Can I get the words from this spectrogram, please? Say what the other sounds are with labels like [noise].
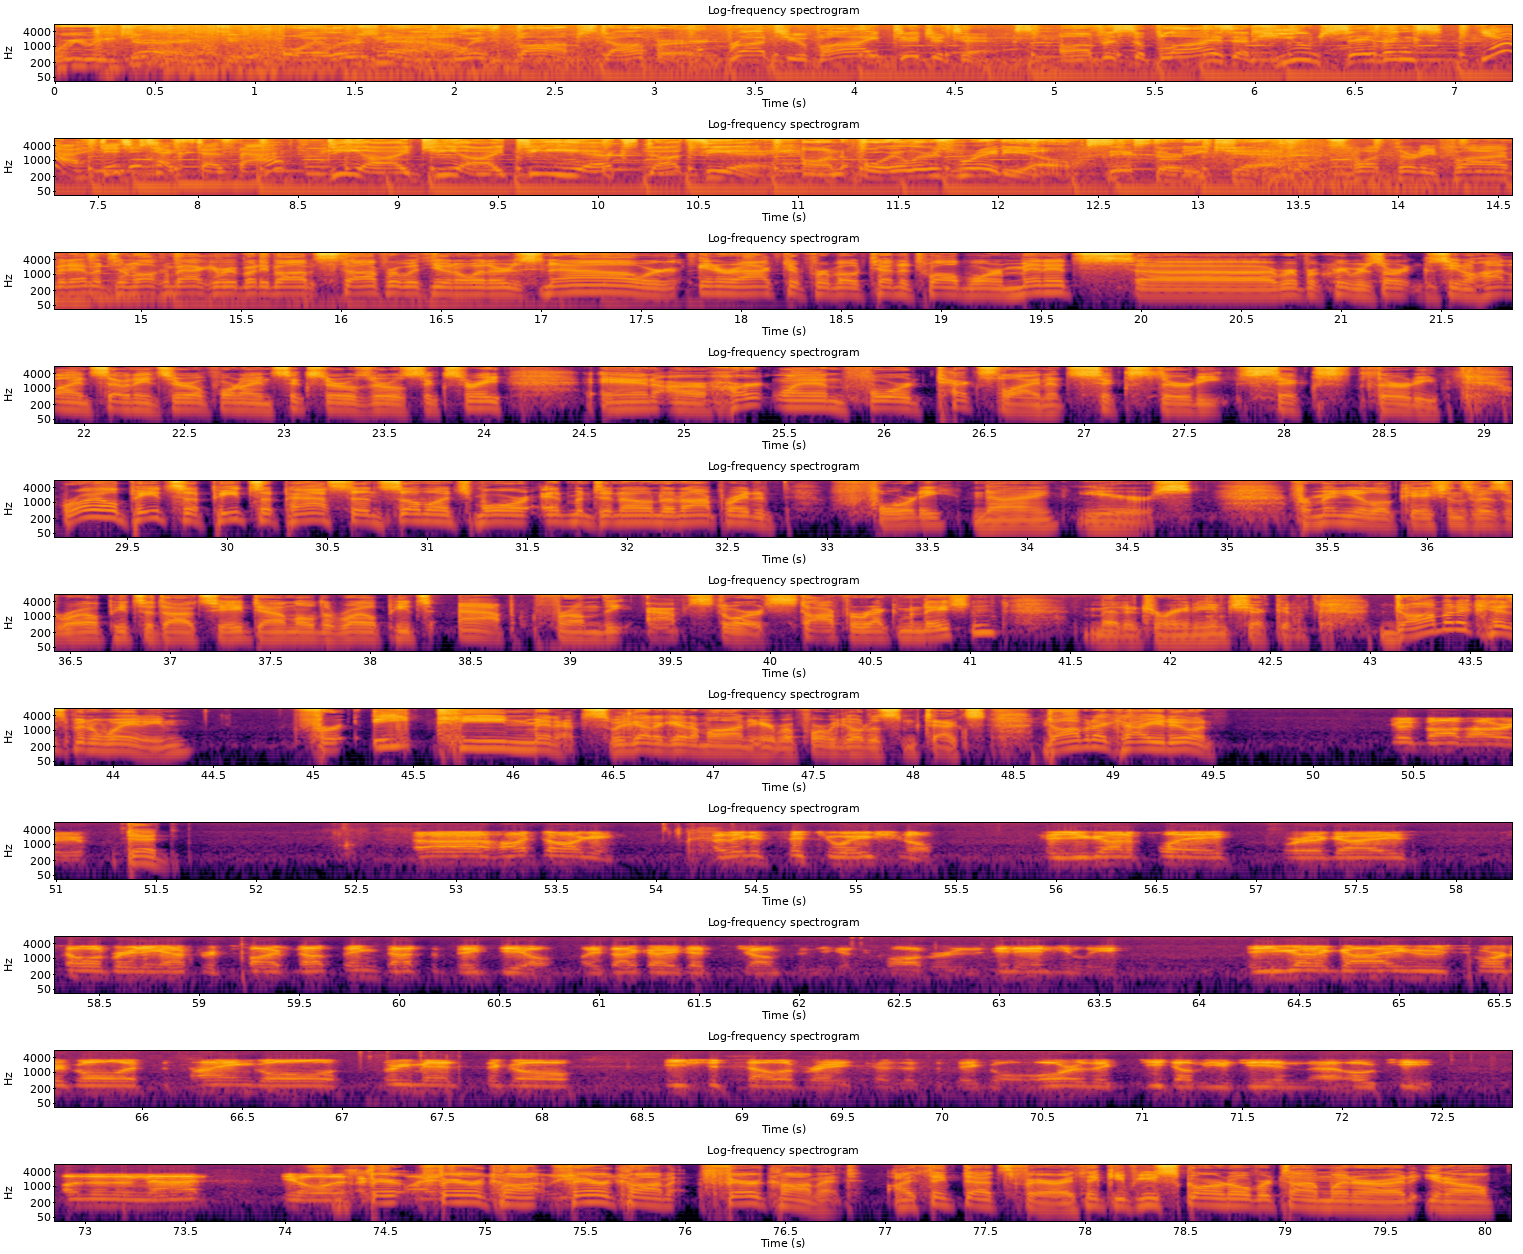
We return to Oilers Now with Bob Stauffer. Brought to you by Digitex. Office supplies at huge savings? Yeah, Digitex does that. D I G I T E X dot C A on Oilers Radio, 630 CHED. It's 135 in Edmonton. Welcome back, everybody. Bob Stauffer with you on Oilers Now. We're interactive for about 10 to 12 more minutes. Uh, River Cree Resort and Casino Hotline 780-496-0063 and our Heartland Ford text line at 630-630. Royal Pizza, pizza, pasta, and so much more. Edmonton owned and operated 49 years. For menu locations, visit royalpizza.ca. Download the Royal Pizza app from the App Store. Stauffer recommendation, Mediterranean chicken. Dominic has been waiting for 18 minutes. We got to get him on here before we go to some texts. Dominic, how you doing? Good, Bob. How are you? Good. Uh, hot dogging. I think it's situational because you got to play where a guy's celebrating after it's five nothing. That's a big deal. Like that guy gets jumped and you get clobbered in, in any league. And you got a guy who scored a goal. It's a tying goal. Three minutes to go. He should celebrate because it's a big goal, or the GWG and the OT. Other than that, you know, Fair, fair, com- fair comment. Fair comment. I think that's fair. I think if you score an overtime winner, I, you know,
